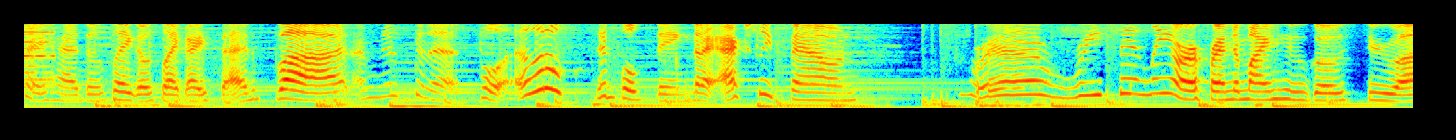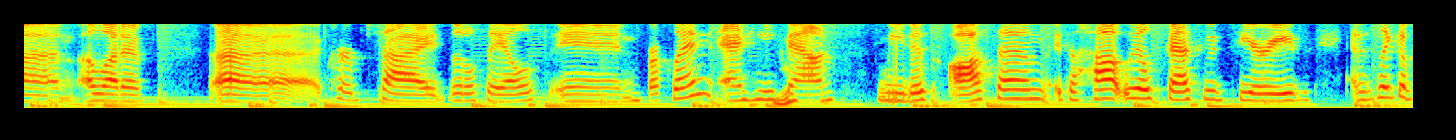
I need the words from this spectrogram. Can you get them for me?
I wish I had those Legos, like I said, but I'm just gonna pull a little simple thing that I actually found recently, or a friend of mine who goes through um, a lot of uh, curbside little sales in Brooklyn, and he Mhm. found me this awesome. It's a Hot Wheels fast food series, and it's like a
